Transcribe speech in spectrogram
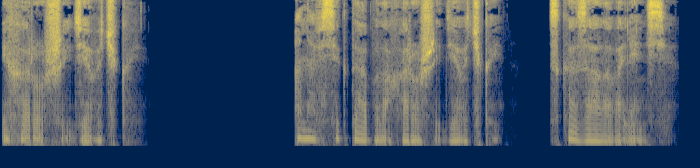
и хорошей девочкой. Она всегда была хорошей девочкой, сказала Валенсия.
